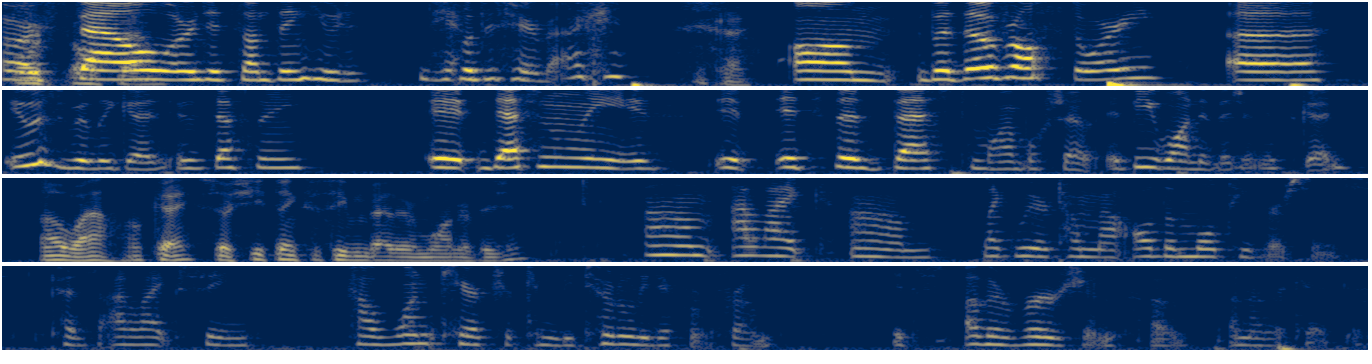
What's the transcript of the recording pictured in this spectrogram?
or, or- or fell fell. or did something, he would just Yeah. flip his hair back. Okay. Um, but the overall story, uh, it was really good. It was definitely, it definitely is. It it's the best Marvel show. It beat WandaVision. It's good. Oh wow. Okay. So she thinks it's even better than WandaVision. Um, I like um, like we were talking about all the multiverses because I like seeing how one character can be totally different from its other version of another character.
